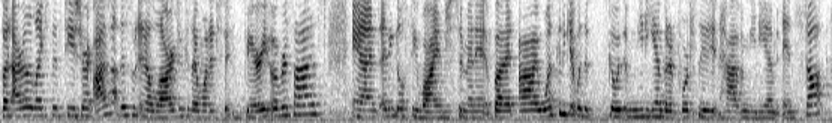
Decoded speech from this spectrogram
But I really liked this t-shirt. I got this one in a large because I wanted to fit very oversized and I think you'll see why in just a minute. But I was gonna get with a, go with a medium but unfortunately they didn't have a medium in stock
